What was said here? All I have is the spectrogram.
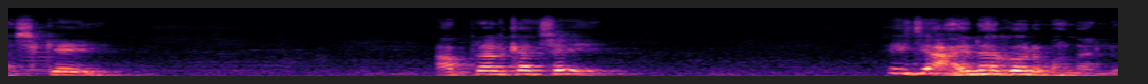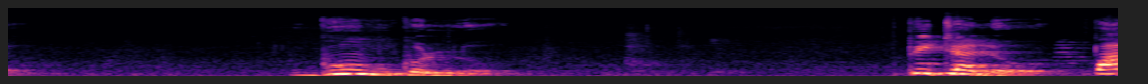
আজকে আপনার কাছে এই যে আয়নাগর বানালো, গুম করল পিটালো পা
